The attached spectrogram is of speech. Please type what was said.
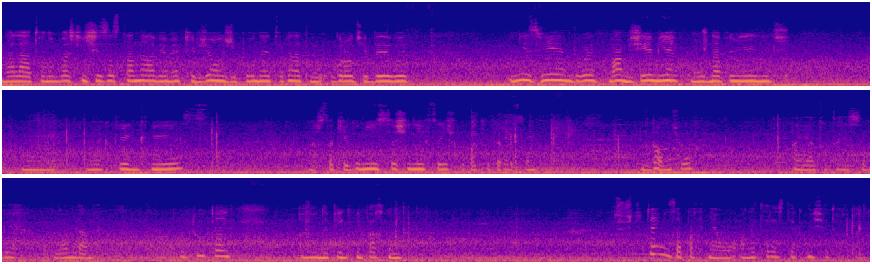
na lato. No właśnie się zastanawiam, jakie wziąć, żeby one trochę na tym ogrodzie były. Nie zwiędły. Mam ziemię, można wymienić. Mm, Jak pięknie jest. Aż takiego miejsca się nie chce, iż chłopaki teraz są w domciu. A ja tutaj sobie oglądam. I tutaj, a one pięknie pachną. Coś tutaj mi zapachniało, ale teraz tak mi się to chyba.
